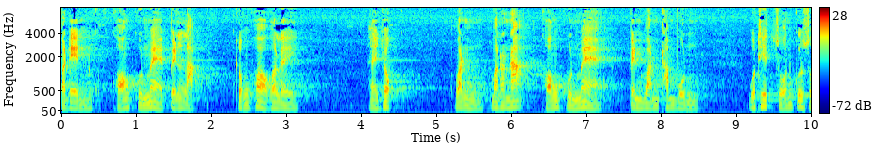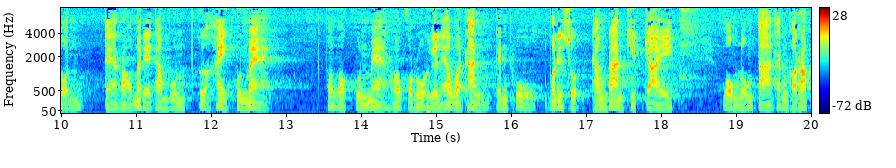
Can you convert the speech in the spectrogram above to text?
ประเด็นของคุณแม่เป็นหลัก หลวงพ่อก็เลยยกวันมรณะของคุณแม่เป็นวันทำบุญ อุทิศส่วนกุศล แต่เราไม่ได้ทำบุญเพื่อให้คุณแม่ เพราะว่าคุณแม่เราก็รู้อยู่แล้วว่าท่านเป็นผู้บริสุทธิ์ทางด้านจิตใจวงหลวงตาท่านก็รับ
